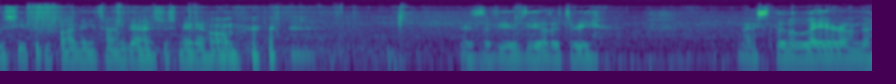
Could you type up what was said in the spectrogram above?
The C55 anytime, guys. Just made it home. Here's the view of the other three. Nice little layer on the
